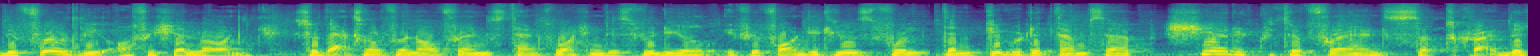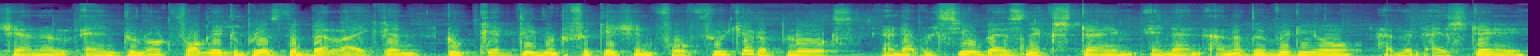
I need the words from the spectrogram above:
before the official launch. So that's all for now friends. Thanks for watching this video. If you found it useful then give it a thumbs up, share it with your friends, subscribe the channel and do not forget to press the bell icon to get the notification for future uploads and I will see you guys next time in an another video. Have a nice day.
